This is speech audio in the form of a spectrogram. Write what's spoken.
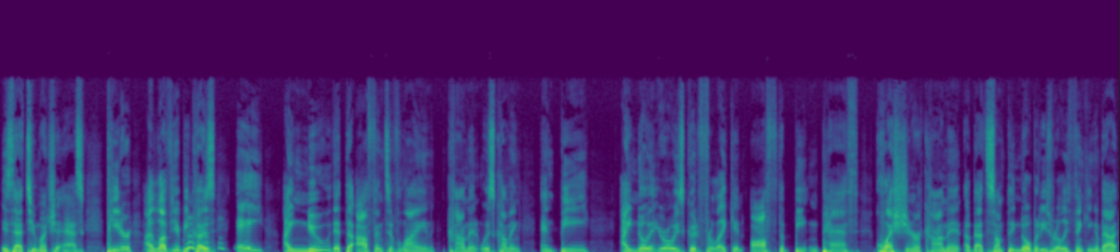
Is that too much to ask? Peter, I love you because A, I knew that the offensive line comment was coming, and B, I know that you're always good for like an off the beaten path question or comment about something nobody's really thinking about.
